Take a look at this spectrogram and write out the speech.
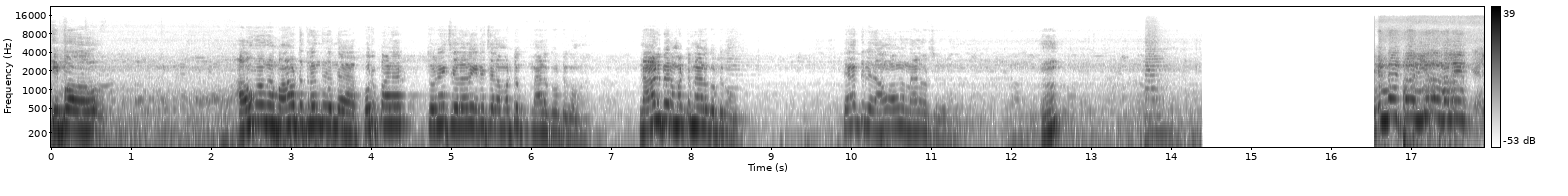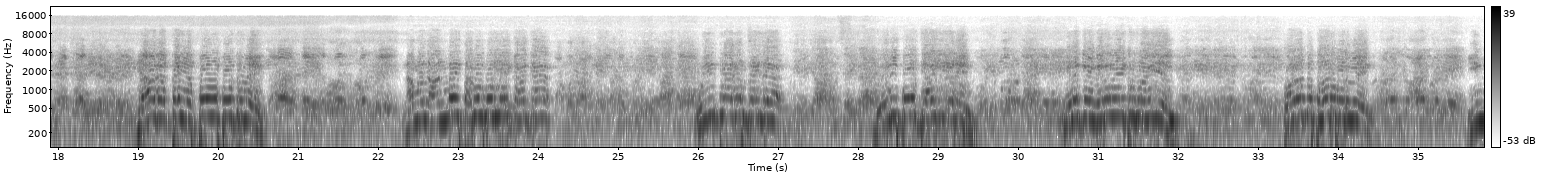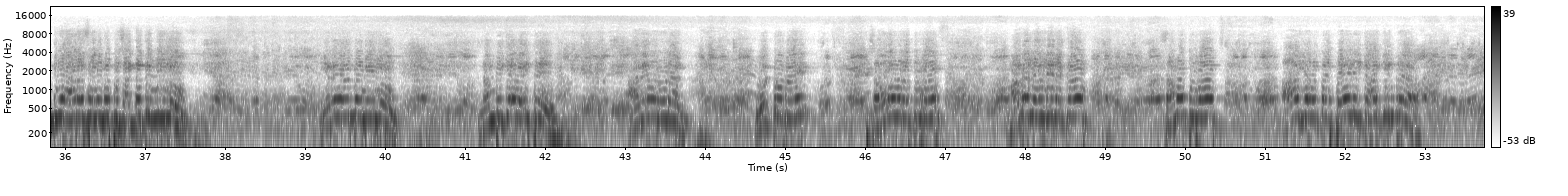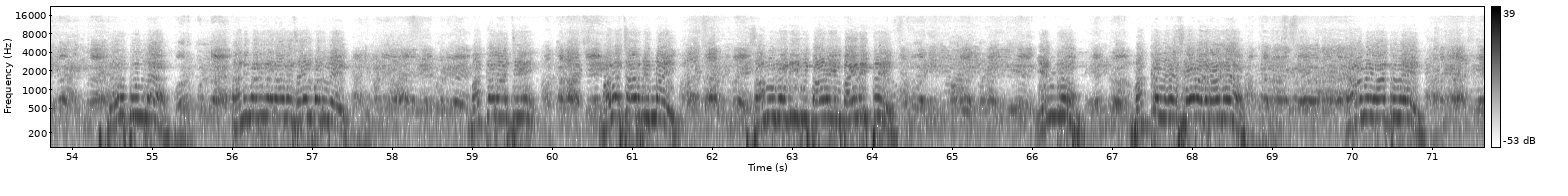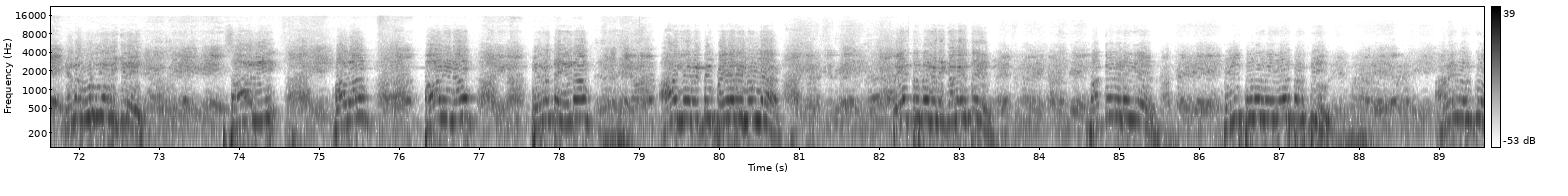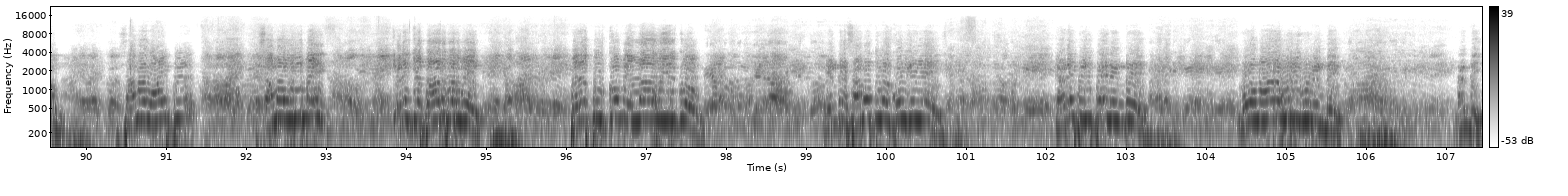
இப்போ அவங்கவுங்க மாவட்டத்திலேருந்து இந்த பொறுப்பாளர் துணை செயலாளர் இணைச் செயலர் மட்டும் மேலே கூப்பிட்டுக்கோங்க. நாலு பேரை மட்டும் மேலே கூப்பிட்டுக்கோங்க. தேர்தல் அவங்கவுங்க மேலே வர சொல்லுங்க ம்? எண்ணற்ற வீரர்களின் தியாகத்தை எப்போதும் போற்றுவேன் நமது அன்னை தமிழ் மொழியை காக்க உயிர் தியாகம் செய்த வெளிப்போர் தியாகிகளின் இலக்கை நிறைவேற்றும் வகையில் தொடர்ந்து பாடுபடுவேன். இந்திய அரசியலமைப்பு சட்டத்தின் மீதும் இறையாண்மை மீதும் நம்பிக்கை வைத்து அனைவருடன் ஒற்றுமை சகோதரத்துவம் மத நல்லிணக்கம் சமத்துவம் ஆகியவற்றை பேணி காக்கின்ற பொறுப்புள்ள தனிமனிதராக செயல்படுவேன். மக்களாட்சி மதச்சார்பின்மை சமூக நீதி பாதையில் பயணித்து என்றும் மக்கள் நல சேவகராக கடமையாற்றுவேன் என உறுதியளிக்கிறேன். சாதி மதம் பாலினம் பிறந்த இடம் ஆகியவற்றின் பெயரில் உள்ள வேற்றுமைகளை கலைந்து மக்களிடையே விழிப்புணர்வை ஏற்படுத்தி அனைவருக்கும் சம வாய்ப்பு சம உரிமை கிடைக்க பாடுபடுவேன். பிறப்புக்கும் எல்லா உயிருக்கும் என்ற சமத்துவ கொள்கையை கடைபிடிப்பேன் என்று உளமாற உறுதி கூறுகின்றேன் நன்றி.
